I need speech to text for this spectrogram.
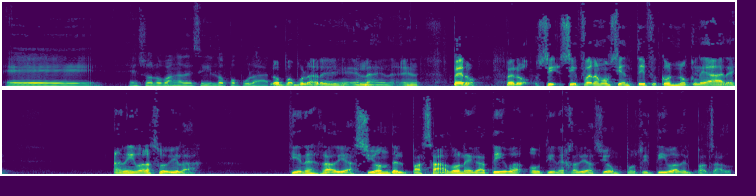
eh, eso lo van a decir los populares. Los populares, en la, pero pero si, si fuéramos científicos nucleares, Aníbal Azubila, ¿tienes radiación del pasado negativa o tienes radiación positiva del pasado?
